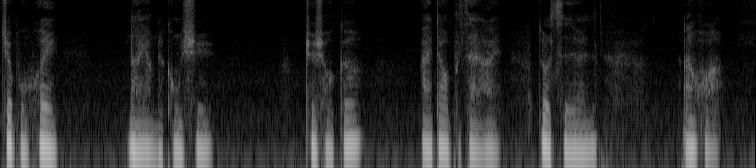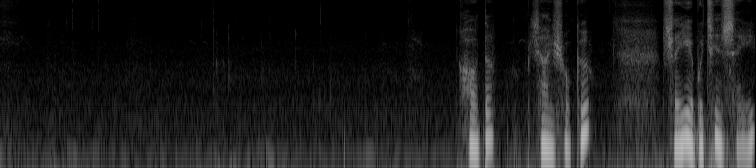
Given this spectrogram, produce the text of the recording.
就不会那样的空虚。这首歌《爱到不再爱》，作词人安华。好的，下一首歌，谁也不欠谁。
